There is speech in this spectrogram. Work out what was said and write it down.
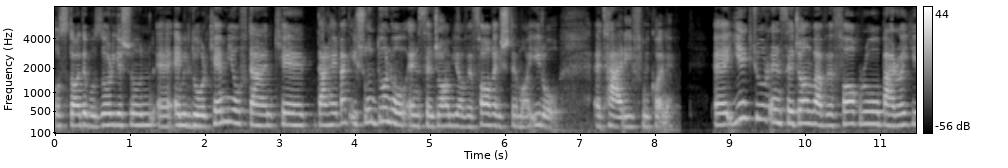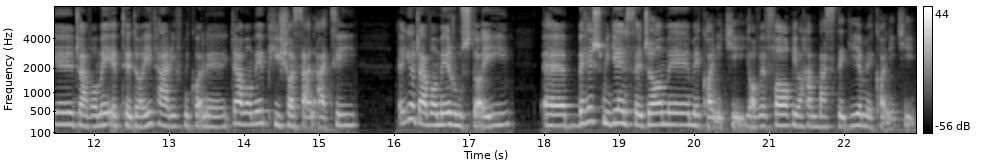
استاد بزرگشون امیل دورکم میفتن که در حقیقت ایشون دو نوع انسجام یا وفاق اجتماعی رو تعریف می‌کنه. یک جور انسجام و وفاق رو برای جوامع ابتدایی تعریف می‌کنه. جوامع پیشا صنعتی یا جوامع روستایی. بهش میگه انسجام مکانیکی یا وفاق یا همبستگی مکانیکی.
